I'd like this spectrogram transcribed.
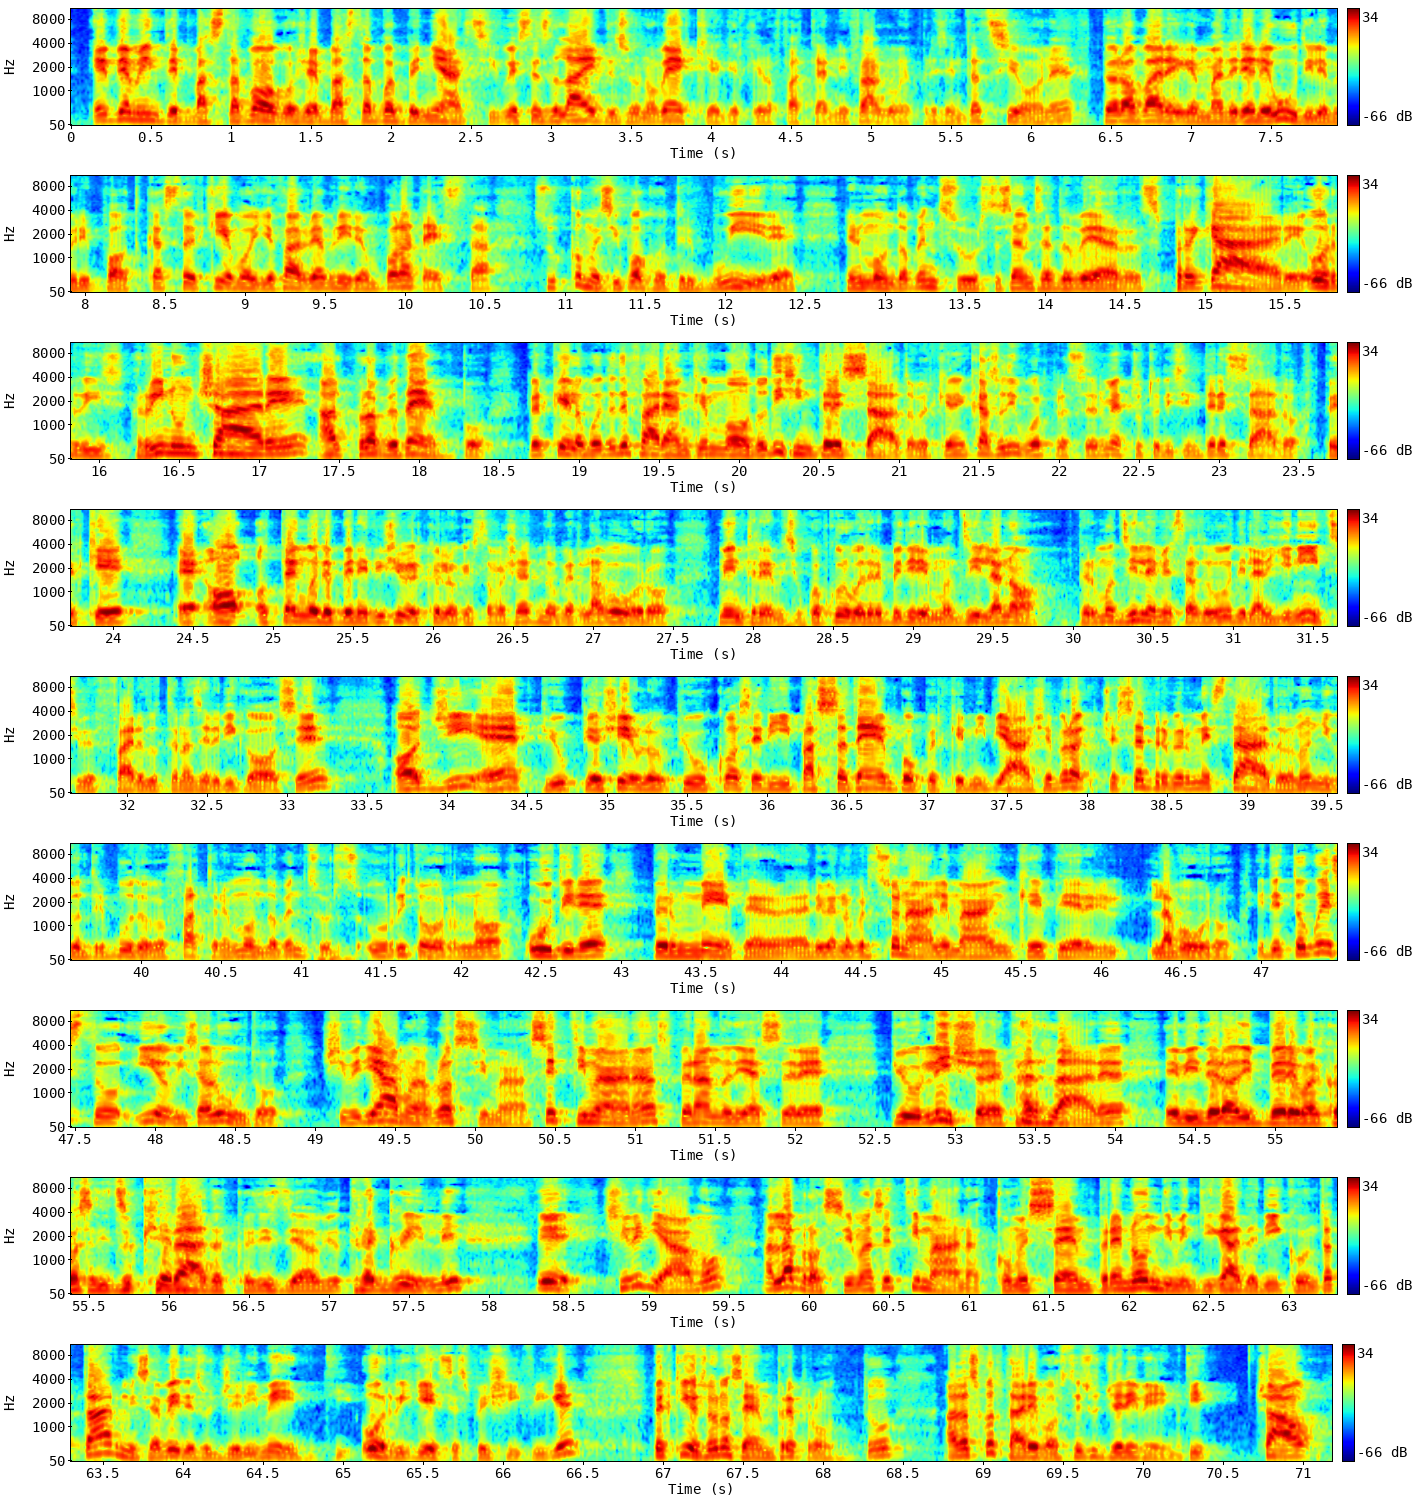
E ovviamente basta poco, cioè basta poi impegnarsi. Queste slide sono vecchie perché le ho fatte anni fa come presentazione, però pare che è materiale utile per il podcast perché io voglio farvi aprire un po' la testa su come si può contribuire nel mondo open source senza dover sprecare o ri- rinunciare al proprio tempo, perché lo potete fare anche in modo disinteressato, perché nel caso di WordPress per me è tutto disinteressato, perché eh, ho, ottengo dei benefici per quello che sto facendo per lavoro, mentre qualcuno potrebbe dire Mozilla no, per Mozilla mi è stato utile agli inizi per fare tutta una serie di cose. Oggi è più piacevole, più cose di passatempo perché mi piace, però c'è sempre per me stato in ogni contributo che ho fatto nel mondo open source un ritorno utile per me per, a livello personale, ma anche per il lavoro. E detto questo, io vi saluto. Ci vediamo la prossima settimana, sperando di essere più liscio nel parlare. Eviterò di bere qualcosa di zuccherato, così siamo più tranquilli e ci vediamo alla prossima settimana. Come sempre non dimenticate di contattarmi se avete suggerimenti o richieste specifiche perché io sono sempre pronto ad ascoltare i vostri suggerimenti. Ciao!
